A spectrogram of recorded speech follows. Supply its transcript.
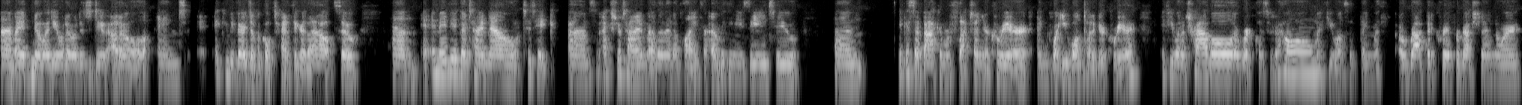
um, I had no idea what I wanted to do at all, and it can be very difficult to kind of figure that out. So um, it, it, may be a good time now to take um, some extra time rather than applying for everything you see to um, take a step back and reflect on your career and what you want out of your career. If you want to travel or work closer to home, if you want something with a rapid career progression, or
